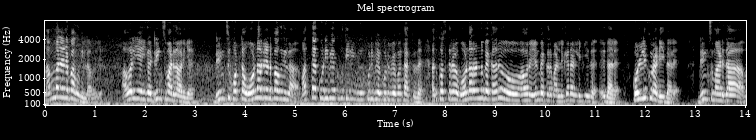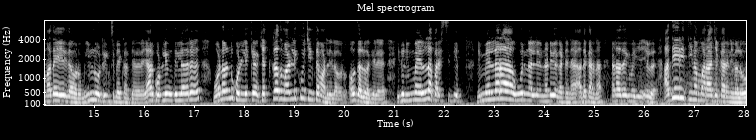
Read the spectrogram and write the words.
ನಮ್ಮ ನೆನಪಾಗುವುದಿಲ್ಲ ಅವರಿಗೆ. ಅವರಿಗೆ ಈಗ ಡ್ರಿಂಕ್ಸ್ ಮಾಡಿದವರಿಗೆ ಡ್ರಿಂಕ್ಸ್ ಕೊಟ್ಟ ಓನರ್ ನೆನಪಾಗೋದಿಲ್ಲ ಮತ್ತೆ ಕುಡಿಬೇಕು, ತಿಳಿ, ಕುಡಿಬೇಕು ಕುಡಿಬೇಕು ಅಂತ ಆಗ್ತದೆ. ಅದಕ್ಕೋಸ್ಕರ ಓನರನ್ನು ಬೇಕಾದರೂ ಅವರು ಏನು ಬೇಕಾದ್ರೂ ಮಾಡಲಿಕ್ಕೆ, ರಡ್ಲಿಕ್ಕೆ ಇದೆ, ಇದ್ದಾರೆ. ಕೊಡ್ಲಿಕ್ಕೂ ರೆಡಿ ಇದ್ದಾರೆ. ಡ್ರಿಂಕ್ಸ್ ಮಾಡಿದ ಮದ ಏರಿದವರು ಇನ್ನೂ ಡ್ರಿಂಕ್ಸ್ ಬೇಕಂತ ಹೇಳಿದ್ರೆ, ಯಾರು ಕೊಡ್ಲಿಕ್ಕಿಲ್ಲ ಆದರೆ ಓನರನ್ನು ಕೊಡಲಿಕ್ಕೆ ಕೆಟ್ಟದ್ದು ಮಾಡಲಿಕ್ಕೂ ಚಿಂತೆ ಮಾಡೋದಿಲ್ಲ ಅವರು. ಹೌದಲ್ವಾ ಗೆಳೆ ಇದು ನಿಮ್ಮ ಎಲ್ಲ ಪರಿಸ್ಥಿತಿ, ನಿಮ್ಮೆಲ್ಲರ ಊರಿನಲ್ಲಿ ನಡುವೆ ಘಟನೆ ಆದ ಕಾರಣ ನಾನು ಅದರ ಬಗ್ಗೆ ಹೇಳಿದೆ. ಅದೇ ರೀತಿ ನಮ್ಮ ರಾಜಕಾರಣಿಗಳು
